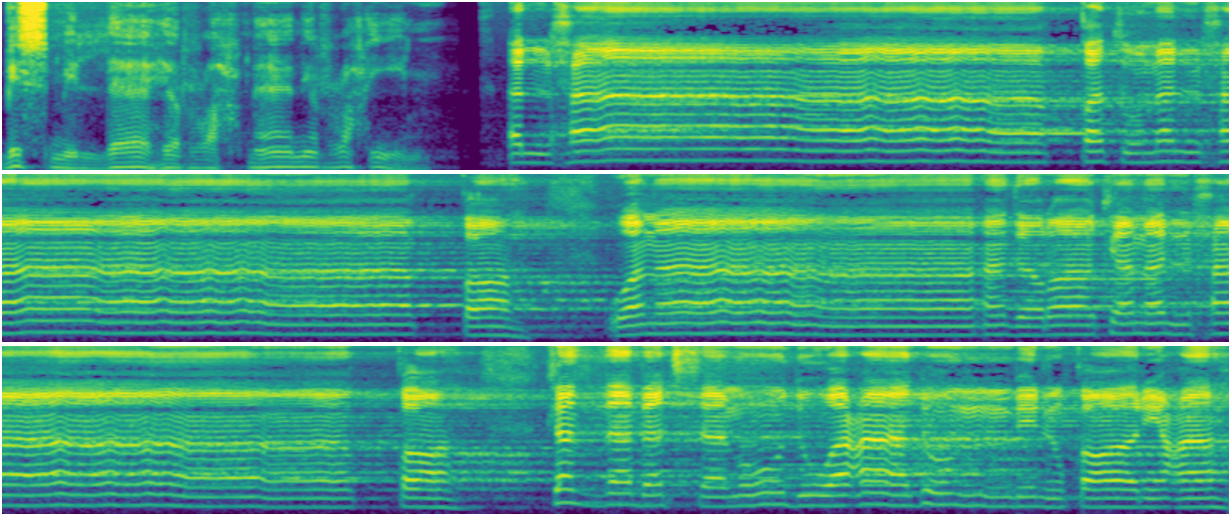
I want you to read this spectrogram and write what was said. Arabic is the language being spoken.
بسم الله الرحمن الرحيم. الحاقة ما الحاقة وما أدراك ما الحاقة. كذبت ثمود وعاد بالقارعة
